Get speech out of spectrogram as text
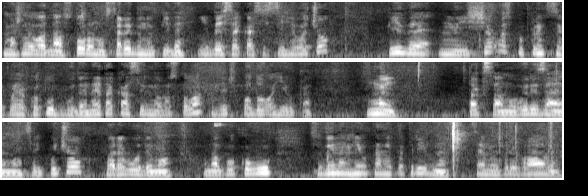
Можливо, одна в сторону, всередину піде, і десь якась із цих гілочок піде нижче. Ось, по принципу, як отут буде, не така сильно ростова, більш плодова гілка. Ми так само вирізаємо цей пучок, переводимо на бокову. Сюди нам гілка не потрібна. Це ми прибрали.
